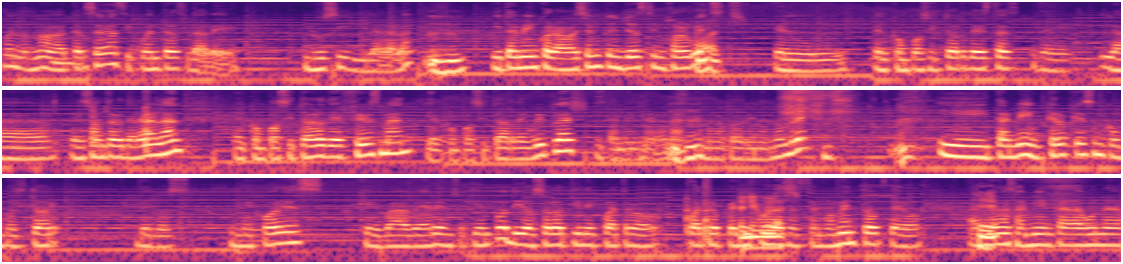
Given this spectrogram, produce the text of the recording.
bueno, no, la tercera si cuentas la de Lucy y la Lala. Y también colaboración con Justin Horwitz, el, el compositor de estas, de la, del soundtrack de La La Land, el compositor de First Man y el compositor de Whiplash, y también La La Land, Ujú. no me acuerdo bien el nombre. Y también creo que es un compositor de los mejores que va a haber en su tiempo. Digo, solo tiene cuatro, cuatro películas, Películas. hasta el momento, pero al Sí. menos a mí en cada una...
